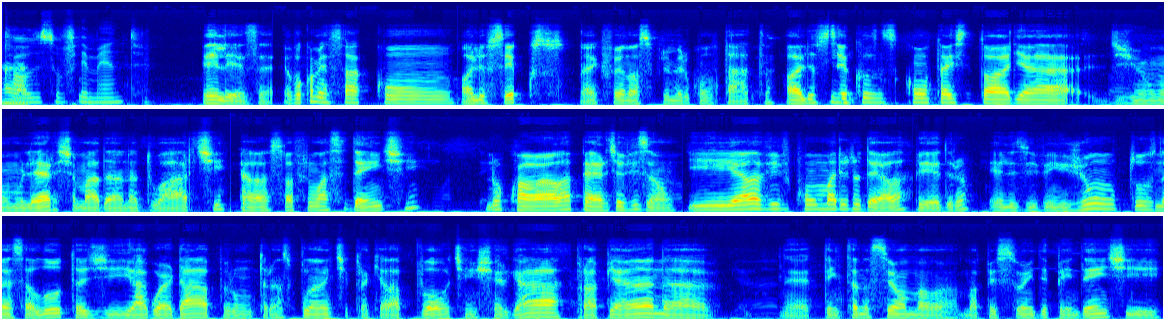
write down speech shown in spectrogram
causa e sofrimento. Beleza, eu vou começar com Olhos Secos, né, que foi o nosso primeiro contato. Olhos Sim. Secos conta a história de uma mulher chamada Ana Duarte. Ela sofre um acidente no qual ela perde a visão. E ela vive com o marido dela, Pedro. Eles vivem juntos nessa luta de aguardar por um transplante para que ela volte a enxergar. A própria Ana né, tentando ser uma, uma pessoa independente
